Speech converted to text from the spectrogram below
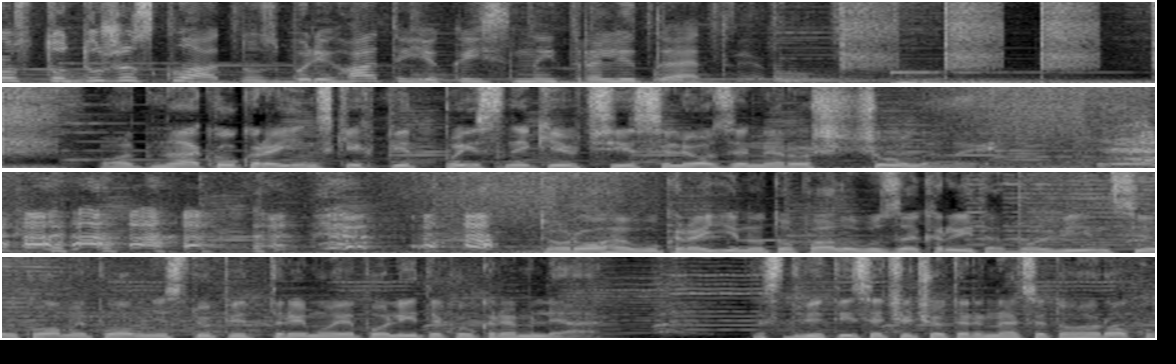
Просто дуже складно зберігати якийсь нейтралітет. Однак українських підписників ці сльози не розчулили. Дорога в Україну Топалову закрита, бо він цілком і повністю підтримує політику Кремля. З 2014 року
